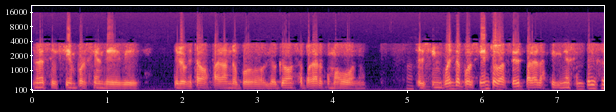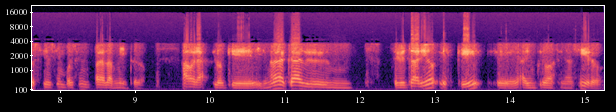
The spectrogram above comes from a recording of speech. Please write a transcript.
No es el 100% de, de, de lo que estamos pagando por lo que vamos a pagar como abono. El 50% va a ser para las pequeñas empresas y el 100% para las micro. Ahora, lo que ignora acá el secretario es que eh, hay un problema financiero.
